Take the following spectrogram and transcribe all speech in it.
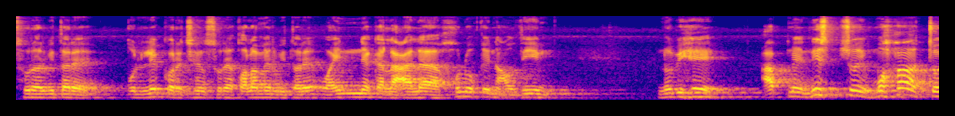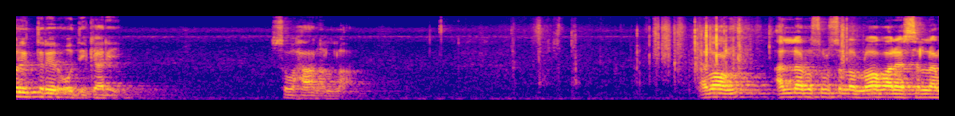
সুরার ভিতরে উল্লেখ করেছেন, সুরা কলমের ভিতরে ওয়াইন্যাকাল আলা হুলুকিন আউদিম নবী হে, আপনি নিশ্চয়ই মহা চরিত্রের অধিকারী। সুহান আল্লাহ এবং আল্লাহ রসুল সাল্লাহ আলাইসাল্লাম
